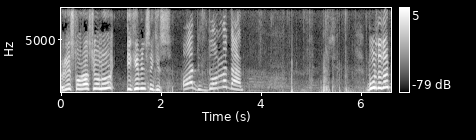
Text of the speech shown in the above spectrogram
Restorasyonu 2008. Aa biz dolmadan. Burada da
